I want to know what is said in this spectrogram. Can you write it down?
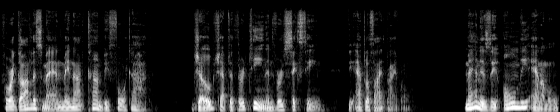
for a godless man may not come before God. Job chapter 13 and verse 16, the Amplified Bible. Man is the only animal,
